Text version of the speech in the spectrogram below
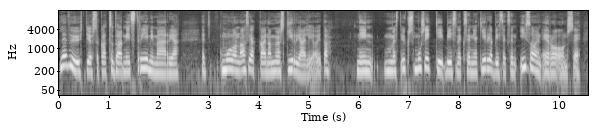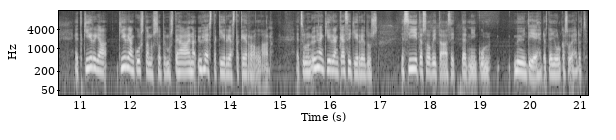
levyyhtiössä katsotaan niitä striimimääriä, että kun mulla on asiakkaina myös kirjailijoita, niin mun mielestä yksi musiikkibisneksen ja kirjabisneksen isoin ero on se, että kirja, kirjan kustannussopimus tehdään aina yhdestä kirjasta kerrallaan. Että sulla on yhden kirjan käsikirjoitus ja siitä sovitaan sitten niin kuin myyntiehdot ja julkaisuehdot.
